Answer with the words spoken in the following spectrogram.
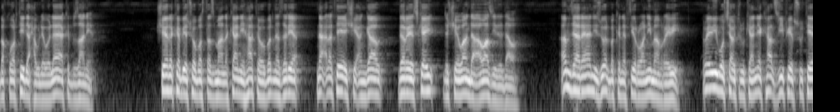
بە قۆرتی لە حەولەوەلایەکت بزانێ شێرەکە بێ چۆ بەستە زمانەکانی هاتەوە بەر نەزەرێ نەعرەتەیەکی ئەنگاو دە رێچکەی دە کێواندا ئاوازی دەداوە ئەم جارەیانی زۆر بە کەنەفتی ڕوانی مام ڕێوی. ڕێوی بۆ چاو تروکانیەک هات زگی پێ بسوتێ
